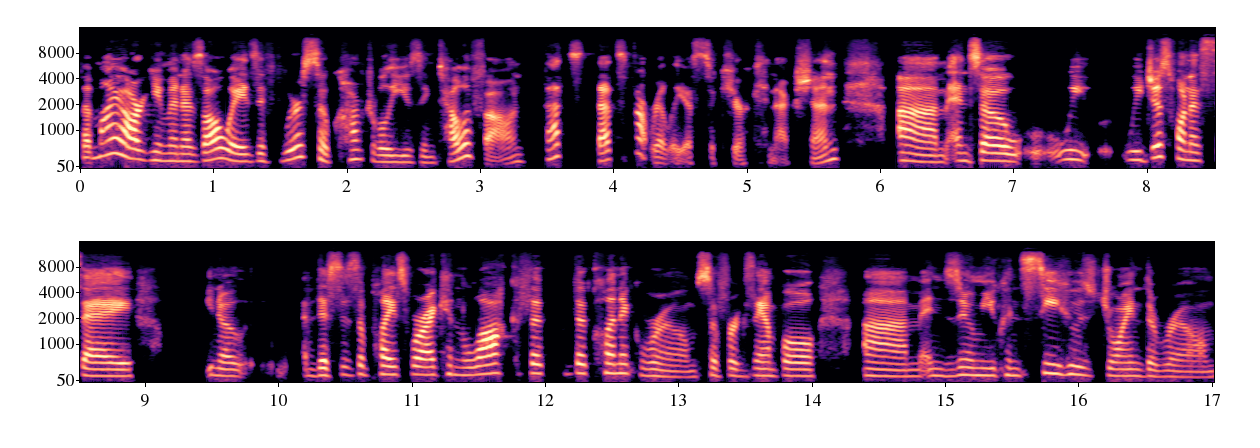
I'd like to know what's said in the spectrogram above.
But my argument is always, if we're so comfortable using telephone, that's that's not really a secure connection. Um, and so we we just want to say you know this is a place where i can lock the, the clinic room. So for example um, in zoom you can see who's joined the room.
